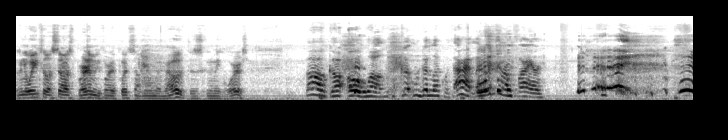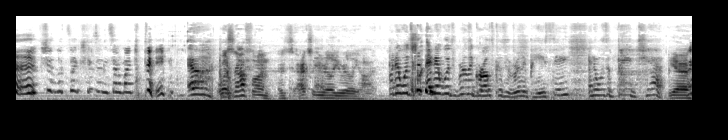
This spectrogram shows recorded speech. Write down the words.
I'm gonna wait till it stops burning before I put something in my mouth. This is gonna make it worse. Oh god. Oh well. Good, good luck with that. My lips are on fire. She looks like she's in so much pain. Ugh. Well, it's not fun. It's actually really, really hot. But it was, and it was really gross because it's really pasty, and it was a big chip. Yeah,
